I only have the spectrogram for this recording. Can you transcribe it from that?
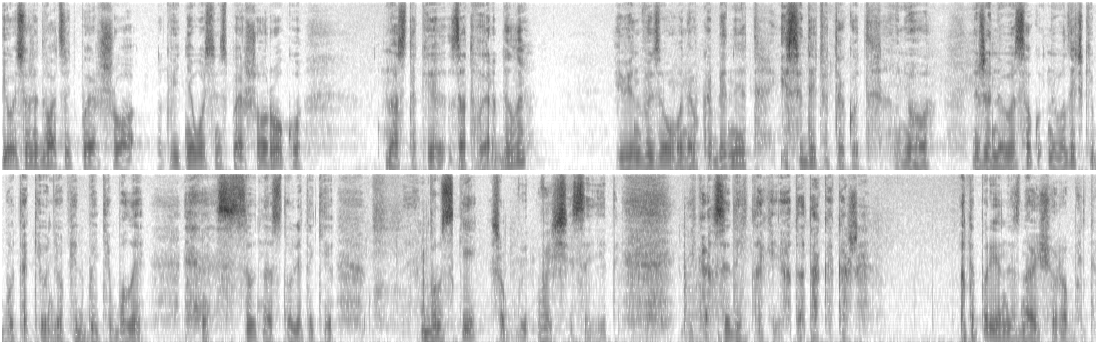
І ось уже 21 квітня 81-го року нас таки затвердили, і він визвав мене в кабінет і сидить отак от у нього. Він же невисоко, невеличкий був такий, у нього підбиті були на столі такі бруски, щоб ви- вище сидіти. І каже, сидить такий, от так і каже. А тепер я не знаю, що робити.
